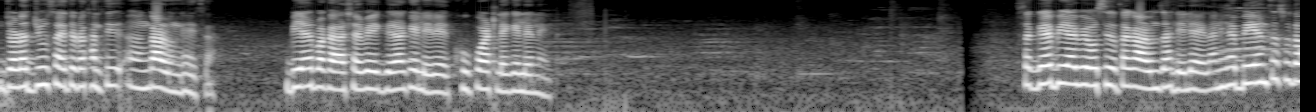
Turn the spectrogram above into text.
जेवढा ज्यूस आहे तेवढा खालती गाळून घ्यायचा. बिया बघा अशा वेगळ्या केलेल्या आहेत खूप वाटल्या गेल्या नाहीत. सगळ्या बिया व्यवस्थित आता गाळून झालेल्या आहेत आणि ह्या बियांचा सुद्धा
